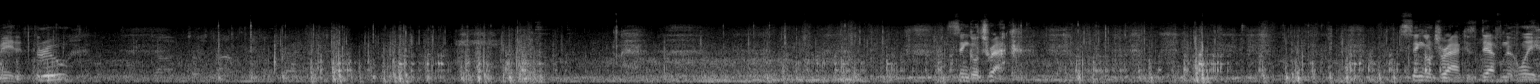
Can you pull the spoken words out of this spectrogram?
Made it through. Single track. Single track is definitely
